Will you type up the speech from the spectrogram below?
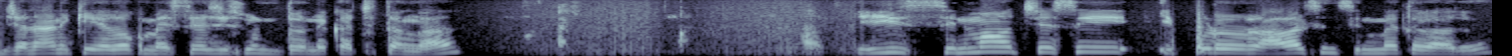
జనానికి ఏదో ఒక మెసేజ్ ఉంటుంది ఖచ్చితంగా. ఈ సినిమా వచ్చేసి ఇప్పుడు రావాల్సిన సినిమా అయితే కాదు.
